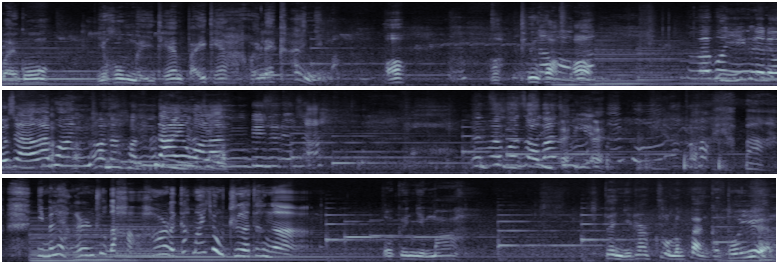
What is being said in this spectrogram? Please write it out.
外公，以后每天白天还回来看你嘛，啊，啊，听话啊。外婆，你得留下。外婆，你哦，那好，你答应我了，你必须留下。外婆，走吧，注意。哎呀，爸，你们两个人住的好好的，干嘛又折腾啊？我跟你妈在你这儿住了半个多月了，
